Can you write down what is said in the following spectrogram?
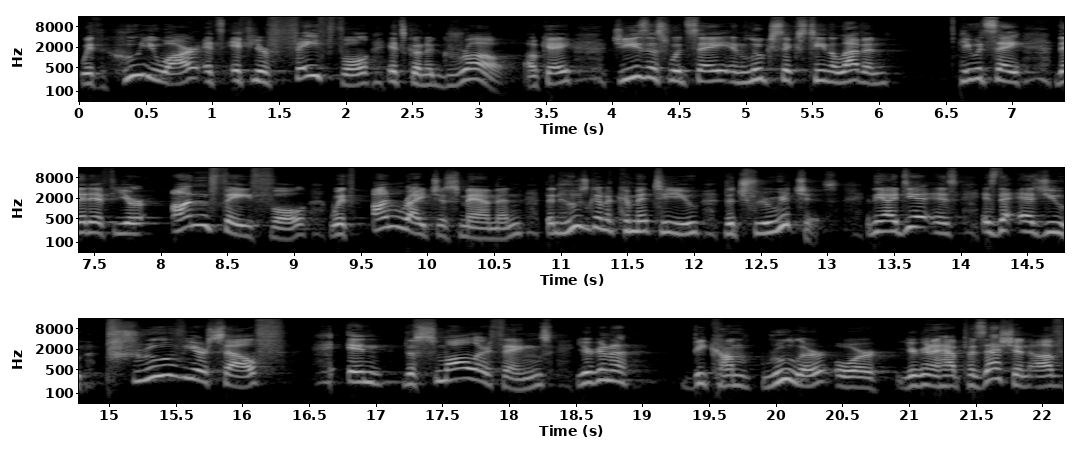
with who you are. It's if you're faithful, it's going to grow. Okay? Jesus would say in Luke 16, 11, he would say that if you're unfaithful with unrighteous mammon, then who's going to commit to you the true riches? And the idea is, is that as you prove yourself in the smaller things, you're going to become ruler or you're going to have possession of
